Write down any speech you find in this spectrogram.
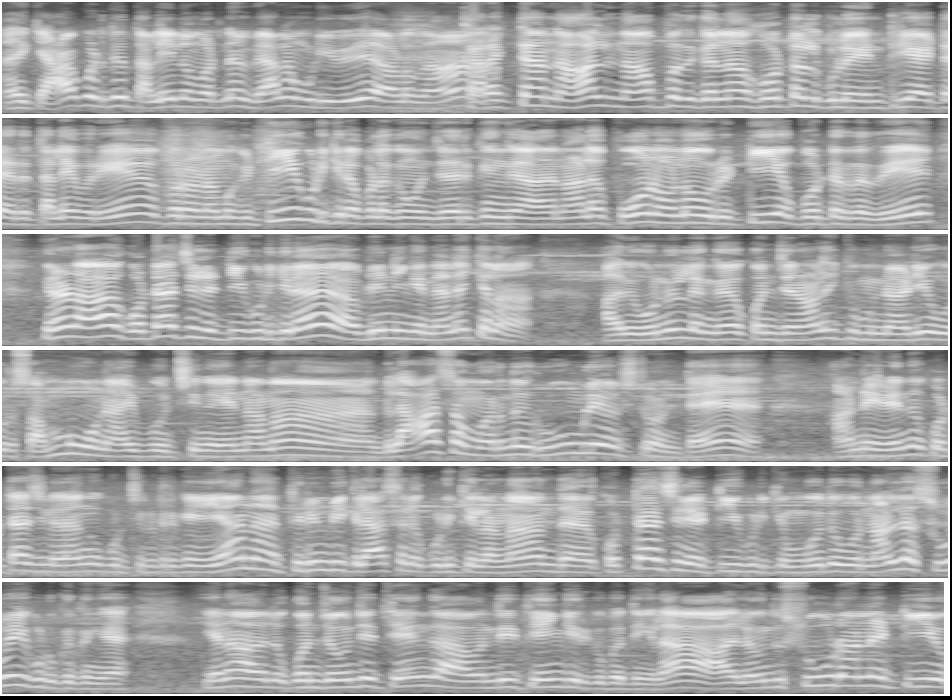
அது கேப் எடுத்து தலையில் மட்டும் வேலை முடியுது அவ்வளோதான் கரெக்டாக நாலு நாற்பதுக்கெல்லாம் ஹோட்டலுக்குள்ளே என்ட்ரி ஆகிட்டார் தலைவர். அப்புறம் நமக்கு டீ குடிக்கிற பழக்கம் கொஞ்சம் இருக்குங்க. அதனால் போனோன்னே ஒரு டீயை போட்டுடுறது. என்னடா கொட்டாச்சியில் டீ குடிக்கிற அப்படின்னு நீங்கள் நினைக்கலாம். அது ஒன்றும் இல்லைங்க. கொஞ்ச நாளைக்கு முன்னாடி ஒரு சம்பவம் ஒன்று ஆகிப்போச்சுங்க என்னென்னா கிளாஸை மறந்து ரூம்லேயே வச்சுட்டு வந்துட்டேன். அன்னையிலேருந்து கொட்டாச்சியில் தாங்க குடிச்சிக்கிட்டு இருக்கேன். ஏன் நான் திரும்பி கிளாஸில் குடிக்கலன்னா அந்த கொட்டாச்சியில் டீ குடிக்கும்போது ஒரு நல்ல சுவை கொடுக்குதுங்க. ஏன்னா அதில் கொஞ்சம் கொஞ்சம் தேங்காய் வந்து தேங்கியிருக்கு பார்த்தீங்களா அதில் வந்து சூடான டீயை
